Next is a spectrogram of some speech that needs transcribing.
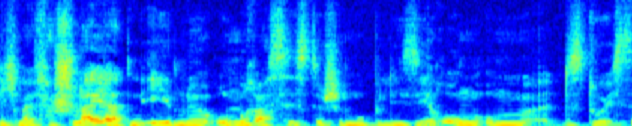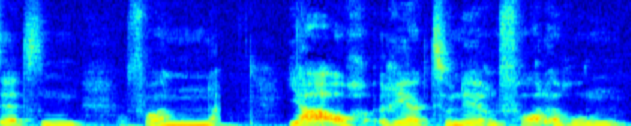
ich mal, verschleierten Ebene um rassistische Mobilisierung, um das Durchsetzen von, ja, auch reaktionären Forderungen,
